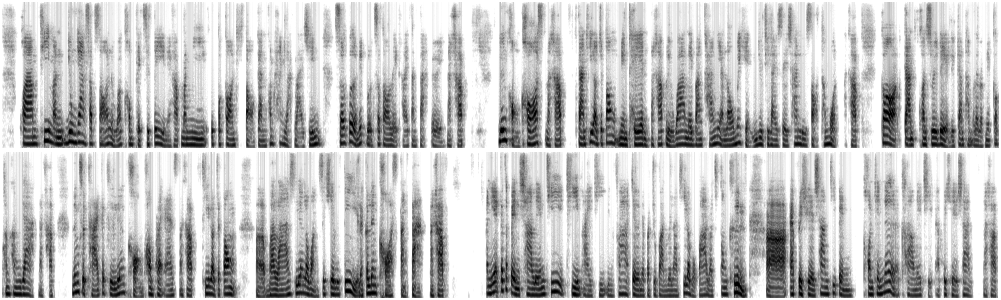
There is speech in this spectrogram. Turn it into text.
ความที่มันยุ่งยากซับซ้อนหรือว่า complexity นะครับมันมีอุปกรณ์ที่ต่อกันค่อนข้างหลากหลายชิ้น server network storage อะไรต่างๆ เอ่ยนะครับเรื่องของ cost นะครับการที่เราจะต้อง maintain นะครับหรือว่าในบางครั้งเนี่ยเราไม่เห็น utilization resource ทั้งหมด นะครับก็การ consolidate หรือการทำอะไรแบบนี้ก็ค่อนข้างยากนะครับ เรื่องสุดท้ายก็คือเรื่องของ compliance นะครับที่เราจะต้อง balance เรื่องระหว่าง security แล้วก็เรื่อง cost ต่างๆนะครับ อันนี้ก็จะเป็น challenge ที่ทีม IT Infra เจอในปัจจุบันเวลาที่เราบอกว่าเราจะต้องขึ้นแอปพลิเคชันที่เป็น container cloud native application นะครับ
